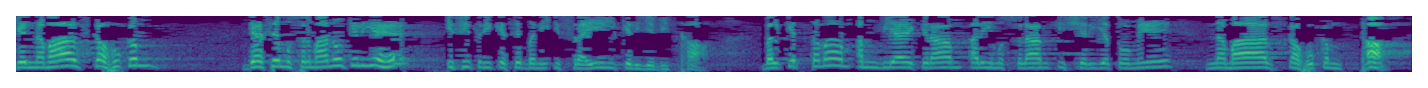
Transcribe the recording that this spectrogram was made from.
کہ نماز کا حکم جیسے مسلمانوں کے لیے ہے، اسی طریقے سے بنی اسرائیل کے لیے بھی تھا۔ بلکہ تمام انبیاء کرام علی السلام کی شریعتوں میں نماز کا حکم تھا۔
